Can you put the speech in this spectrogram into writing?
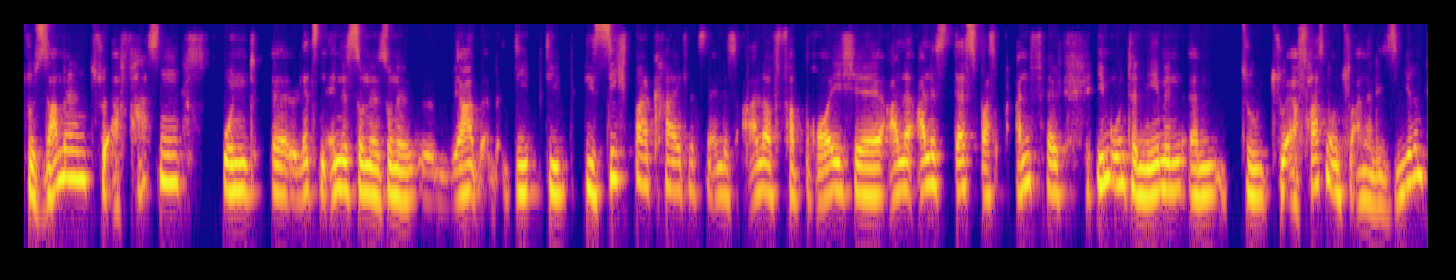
zu sammeln, zu erfassen und äh, letzten Endes so eine so eine ja die die die Sichtbarkeit letzten Endes aller Verbräuche alle alles das was anfällt im Unternehmen ähm, zu zu erfassen und zu analysieren.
